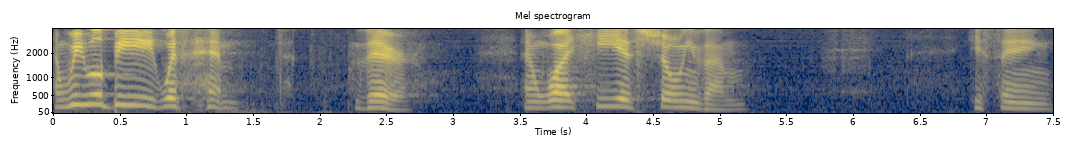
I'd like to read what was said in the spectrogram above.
And we will be with him there and what he is showing them. He's saying,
